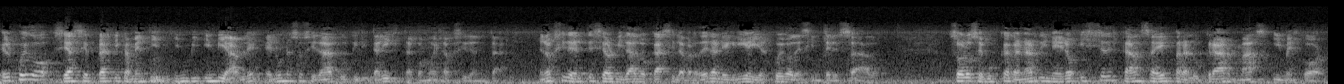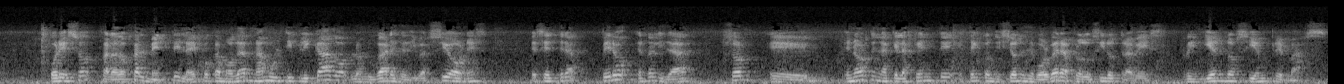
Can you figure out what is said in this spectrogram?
el juego se hace prácticamente inviable en una sociedad utilitarista como es la occidental. En Occidente se ha olvidado casi la verdadera alegría y el juego desinteresado Solo se busca ganar dinero y si se descansa es para lucrar más y mejor. Por eso, paradojalmente, la época moderna ha multiplicado los lugares de diversiones, etcétera, pero en realidad son eh, en orden a que la gente esté en condiciones de volver a producir otra vez, rindiendo siempre más.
